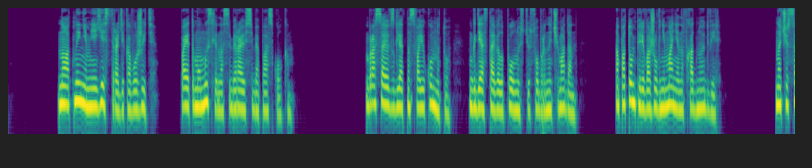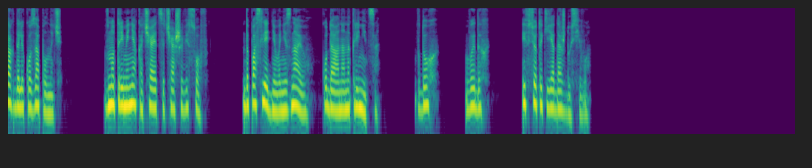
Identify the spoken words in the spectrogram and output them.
Но отныне мне есть ради кого жить, поэтому мысленно собираю себя по осколкам. Бросаю взгляд на свою комнату, где оставила полностью собранный чемодан, а потом перевожу внимание на входную дверь. На часах далеко за полночь. Внутри меня качается чаша весов. До последнего не знаю, куда она накренится. Вдох, выдох, и все таки я дождусь его.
